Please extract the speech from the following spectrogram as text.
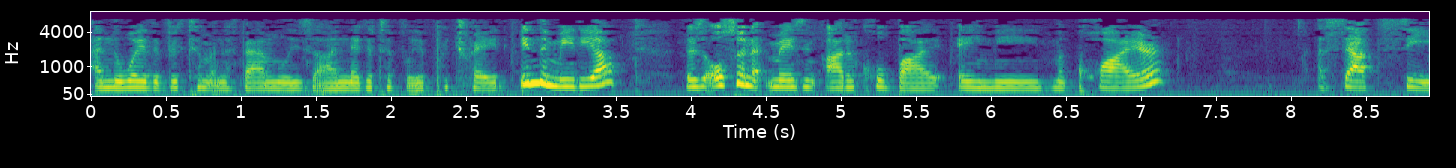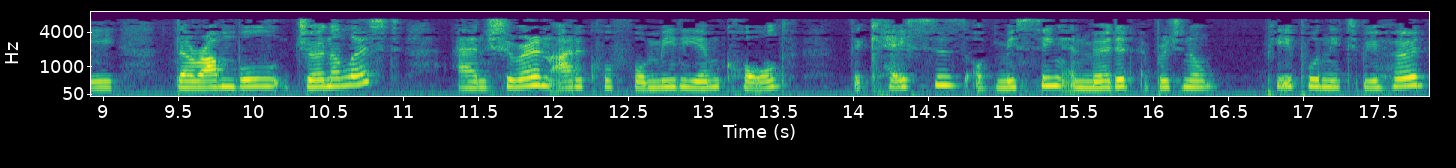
and the way the victim and the families are negatively portrayed in the media. There's also an amazing article by Amy McQuire, a South Sea Darumbal journalist, and she wrote an article for Medium called "The Cases of Missing and Murdered Aboriginal People Need to Be Heard."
